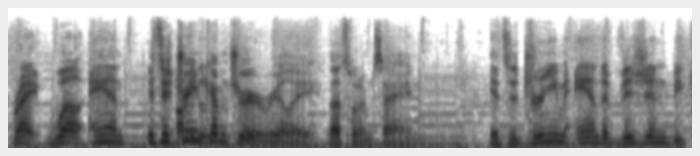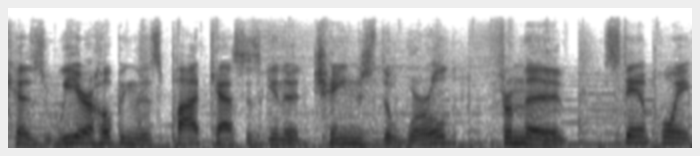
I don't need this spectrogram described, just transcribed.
Right. Well, and It's a dream the- come true, really. That's what I'm saying. It's a dream and a vision because we are hoping this podcast is going to change the world from the standpoint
